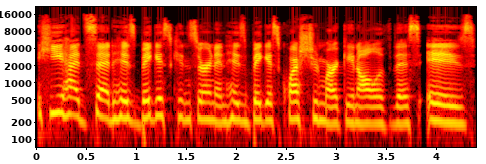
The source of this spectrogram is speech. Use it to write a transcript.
he had said his biggest concern and his biggest question mark in all of this is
